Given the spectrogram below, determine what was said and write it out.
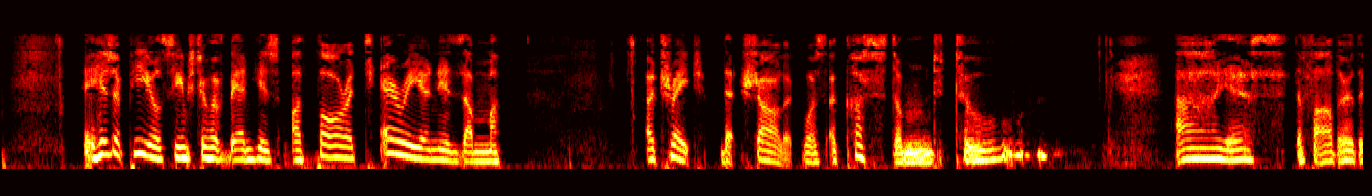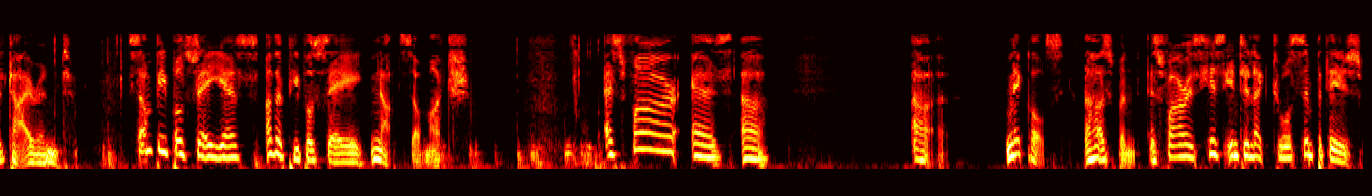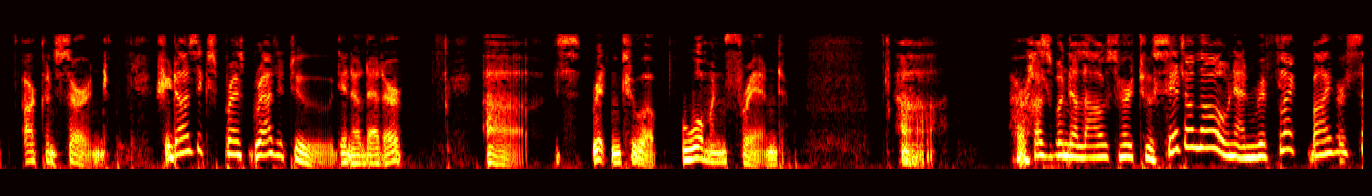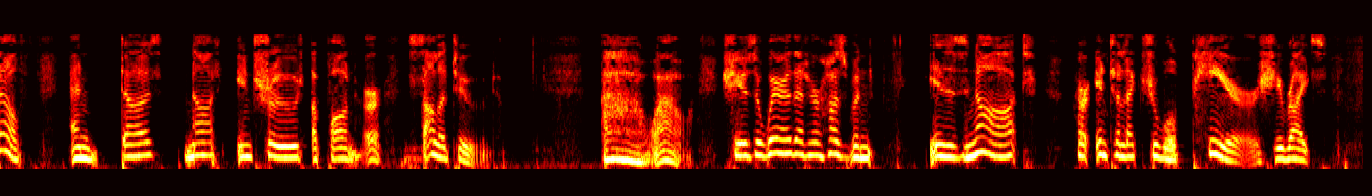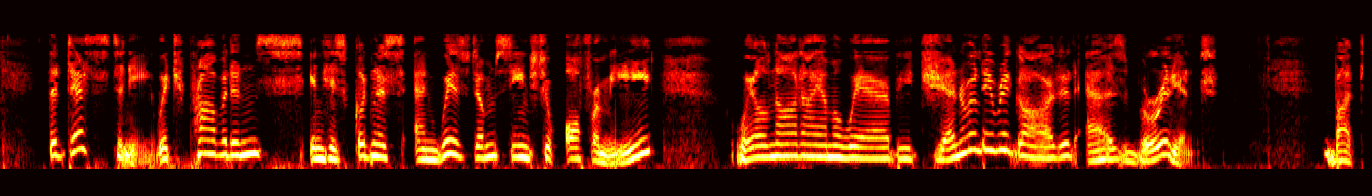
His appeal seems to have been his authoritarianism, a trait that Charlotte was accustomed to. Ah, yes, the father, the tyrant. Some people say yes, other people say not so much. As far as uh, uh, Nicholls, the husband, as far as his intellectual sympathies are concerned. She does express gratitude in a letter. Uh, it's written to a woman friend. Uh, her husband allows her to sit alone and reflect by herself and does not intrude upon her solitude. Ah, wow. She is aware that her husband is not her intellectual peer. She writes, the destiny which Providence, in his goodness and wisdom, seems to offer me will not, I am aware, be generally regarded as brilliant. But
